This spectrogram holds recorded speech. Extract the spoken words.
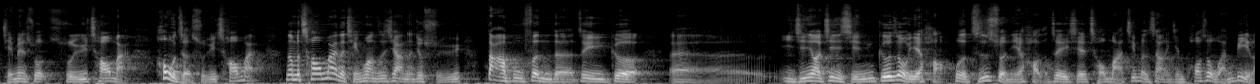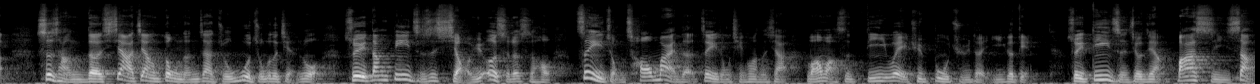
前面说属于超买，后者属于超卖。那么超卖的情况之下呢，就属于大部分的这一个呃，已经要进行割肉也好，或者止损也好的这一些筹码，基本上已经抛售完毕了。市场的下降动能在逐步逐步的减弱，所以当低值是小于二十的时候，这种超卖的这种情况之下，往往是低位去布局的一个点。所以低值就这样，八十以上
